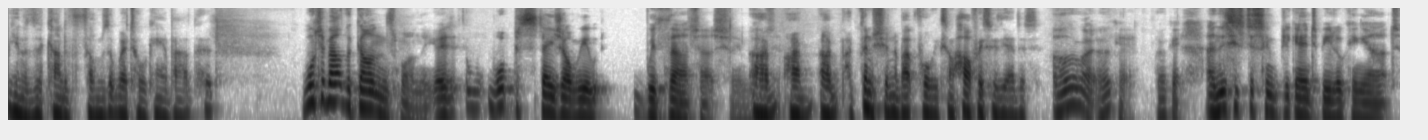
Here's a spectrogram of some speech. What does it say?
you know, the kind of films that we're talking about. What about the guns one? What stage are we with that actually? I, I, I finished in about four weeks. I'm halfway through the edit. Oh right, okay, okay. And this is just simply going to be looking at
